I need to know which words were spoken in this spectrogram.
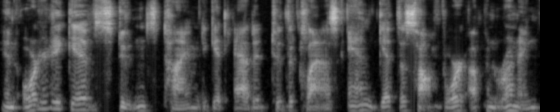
In order to give students time to get added to the class and get the software up and running,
